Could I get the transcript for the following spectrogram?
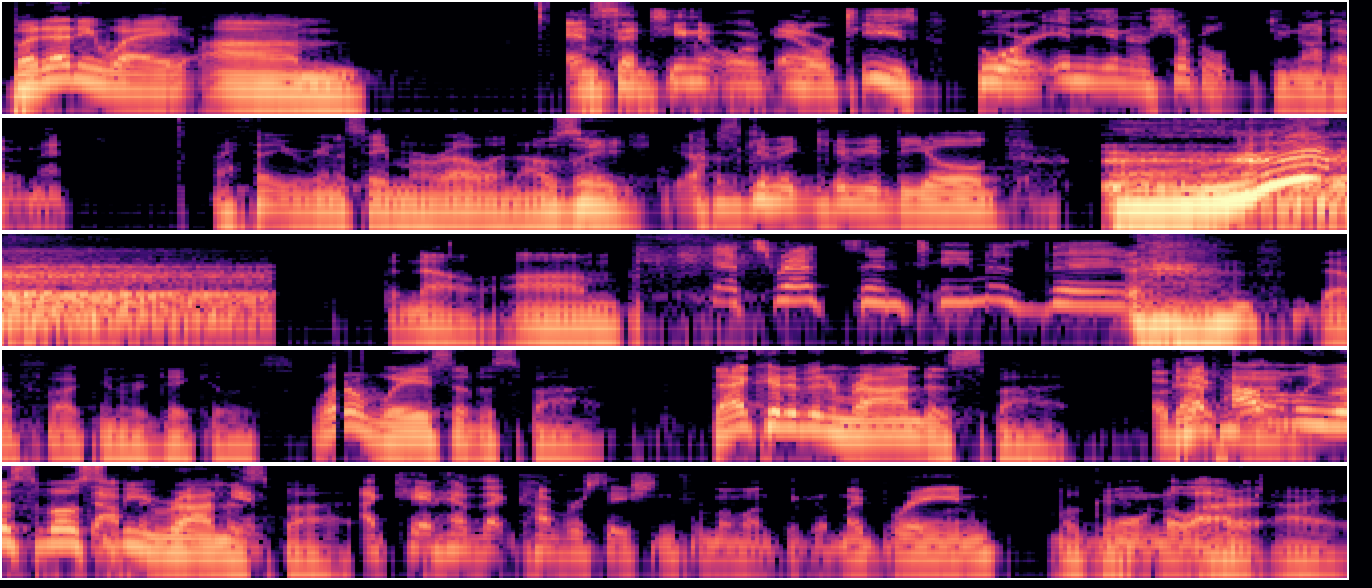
But anyway, um, And Santina or, and Ortiz, who are in the inner circle, do not have a match. I thought you were gonna say Marella, and I was like, I was gonna give you the old. But no. Um, That's right. Santina's there. that fucking ridiculous. What a waste of a spot. That could have been Ronda's spot. Okay, that well probably was supposed to stop be it. I Ronda's can't- spot. I can't have that conversation from a month ago. My brain Okay. won't allow all right, it. All right.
